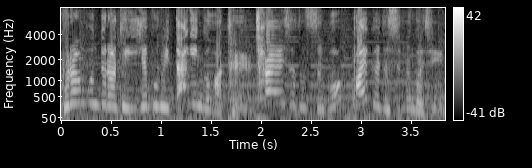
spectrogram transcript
그런 분들한테 이 제품이 딱인 것 같아. 차에서도 쓰고 바이크에도 쓰는 거지.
